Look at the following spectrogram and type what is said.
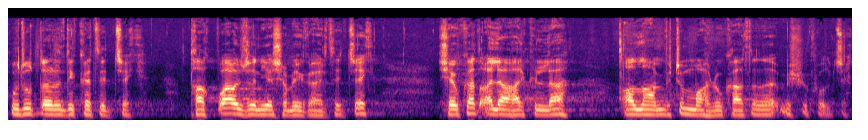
hudutlarına dikkat edecek. Takva üzerine yaşamaya gayret edecek. Şefkat ala halkillah Allah'ın bütün mahlukatına müşfik olacak.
